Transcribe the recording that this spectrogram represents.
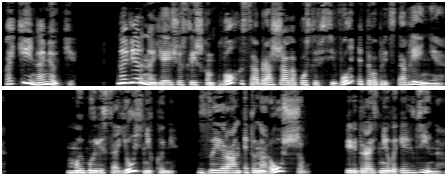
Какие намеки? Наверное, я еще слишком плохо соображала после всего этого представления. Мы были союзниками, Заиран это нарушил, передразнила Эльдина.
